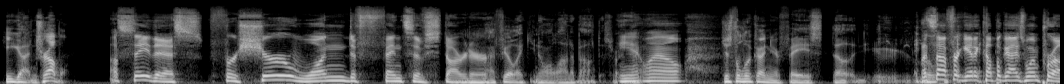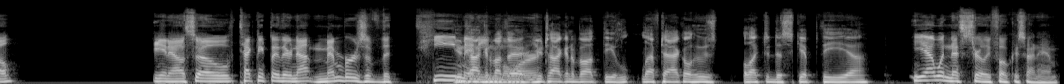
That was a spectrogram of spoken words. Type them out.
he got in trouble. I'll say this for sure one defensive starter. I feel like you know a lot about this, right? Yeah, well, Just the look on your face. the- let's not forget a couple guys went pro. You know, so technically they're not members of the team You're talking anymore. about the, you're talking about the left tackle who's elected to skip the. Uh, yeah, I wouldn't necessarily focus on him.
